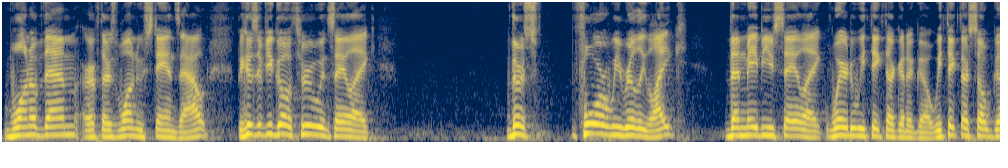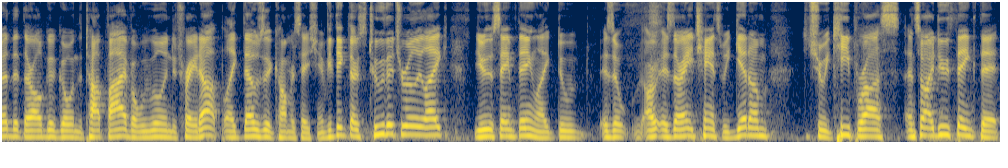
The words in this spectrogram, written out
one of them or if there's one who stands out. Because if you go through and say like there's four we really like, then maybe you say like where do we think they're gonna go? We think they're so good that they're all good gonna go in the top five. Are we willing to trade up? Like those are the conversation. If you think there's two that you really like, you do the same thing. Like do is it are, is there any chance we get them? Should we keep Russ? And so I do think that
